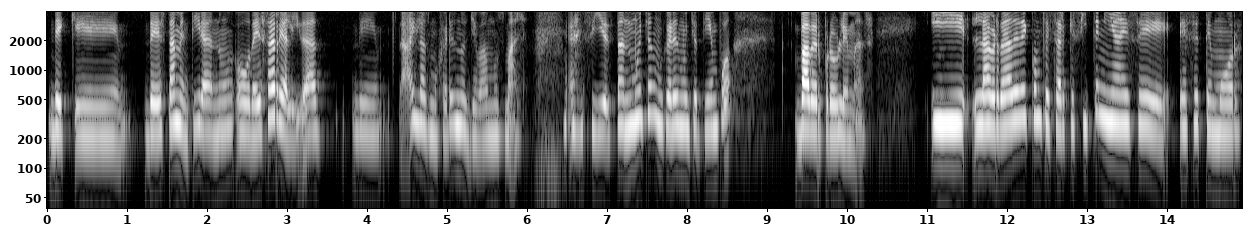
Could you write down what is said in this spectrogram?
de que, de esta mentira, ¿no? O de esa realidad de, ay, las mujeres nos llevamos mal. si están muchas mujeres mucho tiempo, va a haber problemas. Y la verdad he de confesar que sí tenía ese, ese temor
